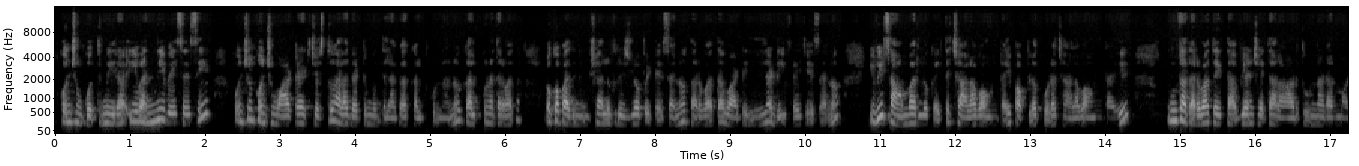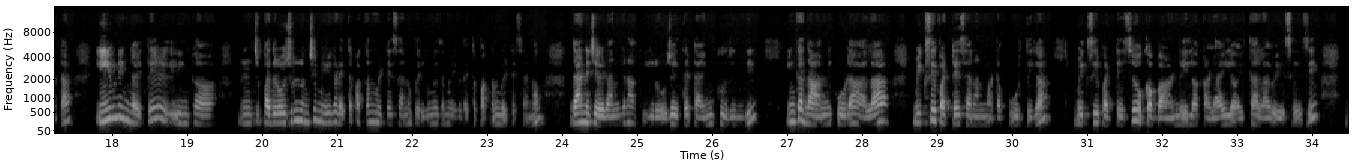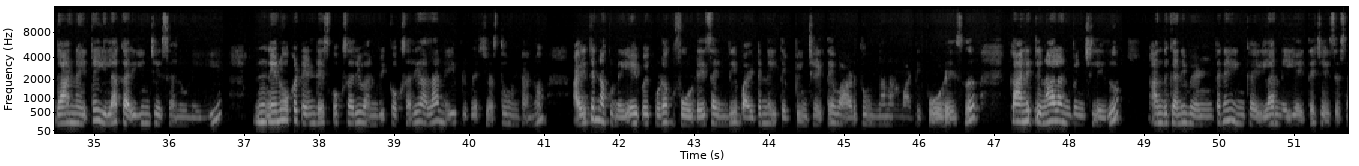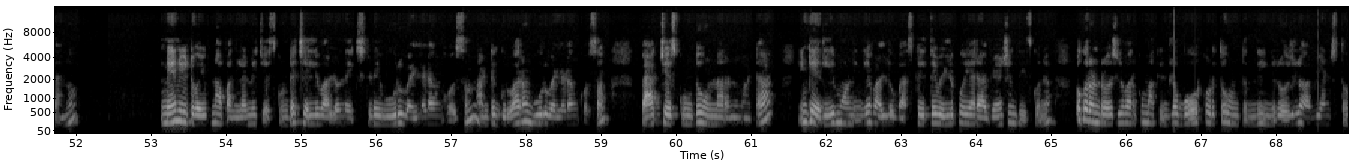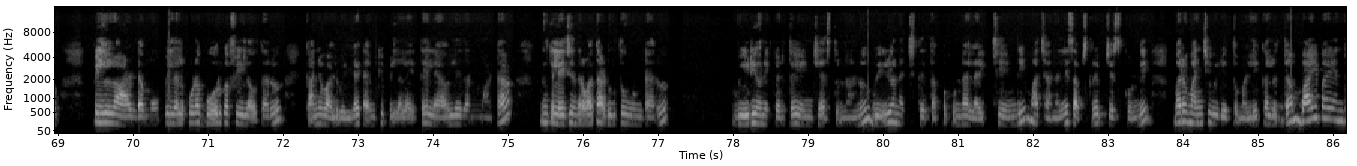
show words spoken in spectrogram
కొంచెం కొత్తిమీర ఇవన్నీ వేసేసి కొంచెం కొంచెం వాటర్ యాడ్ చేస్తూ అలా గట్టి ముద్దలాగా కలుపుకున్నాను. కలుపుకున్న తర్వాత ఒక పది నిమిషాలు ఫ్రిడ్జ్లో పెట్టేశాను. తర్వాత వాటిని ఇలా డీప్ ఫ్రై చేశాను. ఇవి సాంబార్లోకి అయితే చాలా బాగుంటాయి. పప్పులకు కూడా చాలా బాగుంటాయి. ఇంకా తర్వాత అయితే అభ్యాన్స్ అయితే అలా ఆడుతూ ఉన్నాడు అనమాట ఈవినింగ్ అయితే ఇంకా పది రోజుల నుంచి మేగడైతే పక్కన పెట్టేశాను. పెరుగు మీద మేగడైతే పక్కన పెట్టేశాను. దాన్ని చేయడానికి నాకు ఈ రోజు అయితే టైం కుదిరింది. ఇంకా దాన్ని కూడా అలా మిక్సీ పట్టేశాను అనమాట పూర్తిగా. మిక్సీ పట్టేసి ఒక బాండీలో కళాయిలో అయితే అలా వేసేసి దాన్ని అయితే ఇలా కరిగించేశాను నెయ్యి. నేను ఒక టెన్ డేస్కి ఒకసారి వన్ వీక్ ఒకసారి అలా నెయ్యి ప్రిపేర్ చేస్తూ ఉంటాను. అయితే నాకు నెయ్యి అయిపోయి కూడా ఒక ఫోర్ డేస్ అయింది. బయట నెయ్యి తెప్పించి అయితే వాడుతూ ఉన్నాను అనమాట ఈ ఫోర్ డేస్. కానీ తినాలనిపించలేదు. అందుకని వెంటనే ఇంకా ఇలా నెయ్యి అయితే చేసేసాను. నేను ఇటువైపు నా పనులన్నీ చేసుకుంటే చెల్లి వాళ్ళు నెక్స్ట్ డే ఊరు వెళ్ళడం కోసం అంటే గురువారం ఊరు వెళ్ళడం కోసం ప్యాక్ చేసుకుంటూ ఉన్నారనమాట ఇంకా ఎర్లీ మార్నింగే వాళ్ళు బస్కి అయితే వెళ్ళిపోయారు. అవ్యాన్షన్ తీసుకొని ఒక రెండు రోజుల వరకు మాకు ఇంట్లో బోర్ కొడుతూ ఉంటుంది. ఇన్ని రోజులు అవ్యాన్స్తో పిల్లలు ఆడడము పిల్లలు కూడా బోర్గా ఫీల్ అవుతారు. కానీ వాళ్ళు వెళ్ళే టైంకి పిల్లలు అయితే లేవలేదన్నమాట. ఇంక లేచిన తర్వాత అడుగుతూ ఉంటారు. వీడియోని ఇక్కడితో ఏం చేస్తున్నాను. వీడియో నచ్చితే తప్పకుండా లైక్ చేయండి. మా ఛానల్ని సబ్స్క్రైబ్ చేసుకోండి. మరో మంచి వీడియోతో మళ్ళీ కలుద్దాం. బాయ్ బాయ్ అందరూ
